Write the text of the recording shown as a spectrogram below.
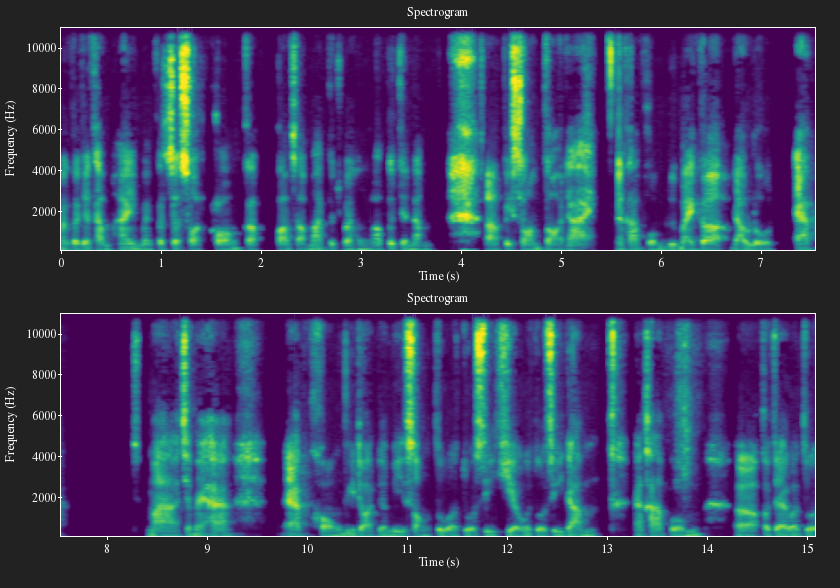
มันก็จะทำให้มันก็จะสอดคล้องกับความสามารถปัจจุบันของเราเพื่อจะนำไปซ้อมต่อได้นะครับผมหรือไม่ก็ดาวน์โหลดแอปมาใช่ไหมฮะ แอปของ v d o t จะมี 2 ตัวตัวสีเขียวกับตัวสีดำนะครับผมเข้าใจว่าตัว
